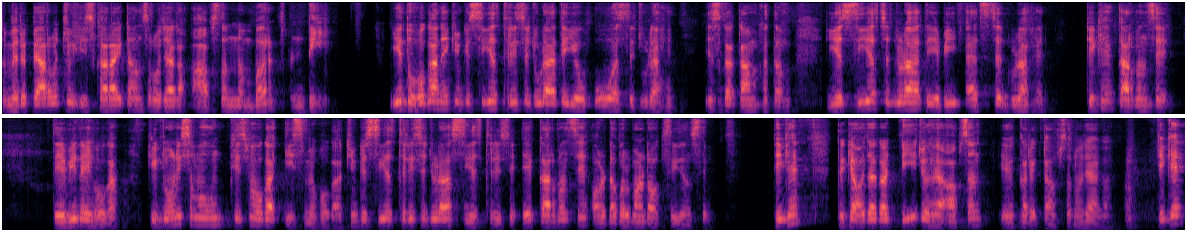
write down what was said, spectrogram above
तो मेरे प्यार बच्चों, इसका राइट आंसर हो जाएगा ऑप्शन नंबर डी ये तो होगा नहीं क्योंकि सी एस थ्री से जुड़ा है तो ये ओ एस से जुड़ा है। इसका काम खत्म। ये सी एस से जुड़ा है तो ये भी एच से जुड़ा है। ठीक है? कार्बन से। तो ये भी नहीं होगा। कीटोनी समूह किसमें होगा? इसमें होगा। क्योंकि सी एस थ्री से जुड़ा है सी एस थ्री से। एक कार्बन से और डबल बॉन्ड ऑक्सीजन से। ठीक है? तो क्या हो जाएगा? डी जो है ऑप्शन ए करेक्ट ऑप्शन हो जाएगा। ठीक है?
